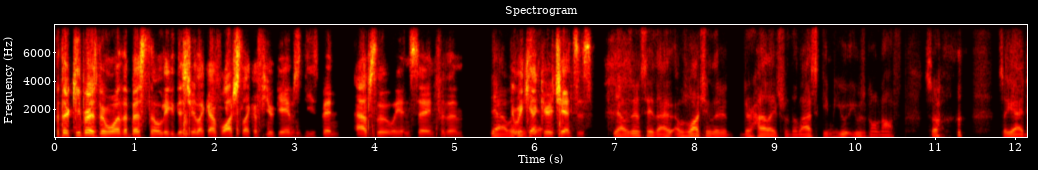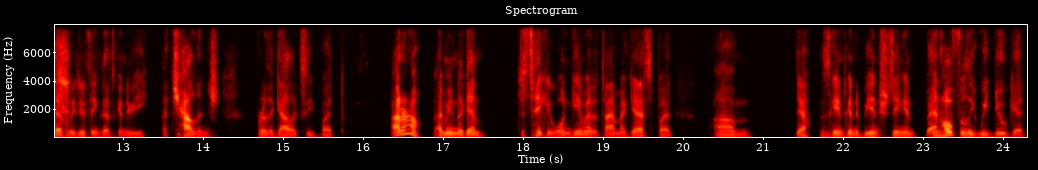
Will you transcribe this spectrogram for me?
But their keeper has been one of the best in the league this year. Like I've watched like a few games, and he's been absolutely insane for them. Yeah, and we can't say, create chances. Yeah, I was gonna say that. I was watching their their highlights for the last game. He he was going off. So, so yeah, I definitely do think that's going to be a challenge for the Galaxy. But I don't know. I mean, again, just take it one game at a time, I guess. But um, yeah, this game's going to be interesting, and and hopefully we do get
